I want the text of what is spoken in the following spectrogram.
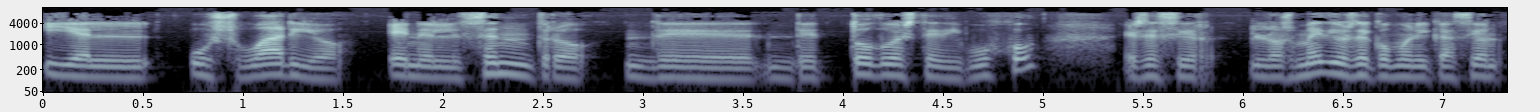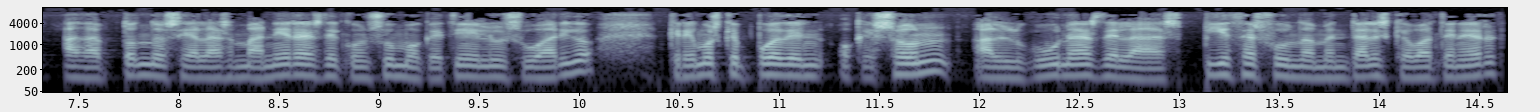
y el usuario en el centro de, todo este dibujo, es decir, los medios de comunicación adaptándose a las maneras de consumo que tiene el usuario, creemos que pueden o que son algunas de las piezas fundamentales que va a tener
